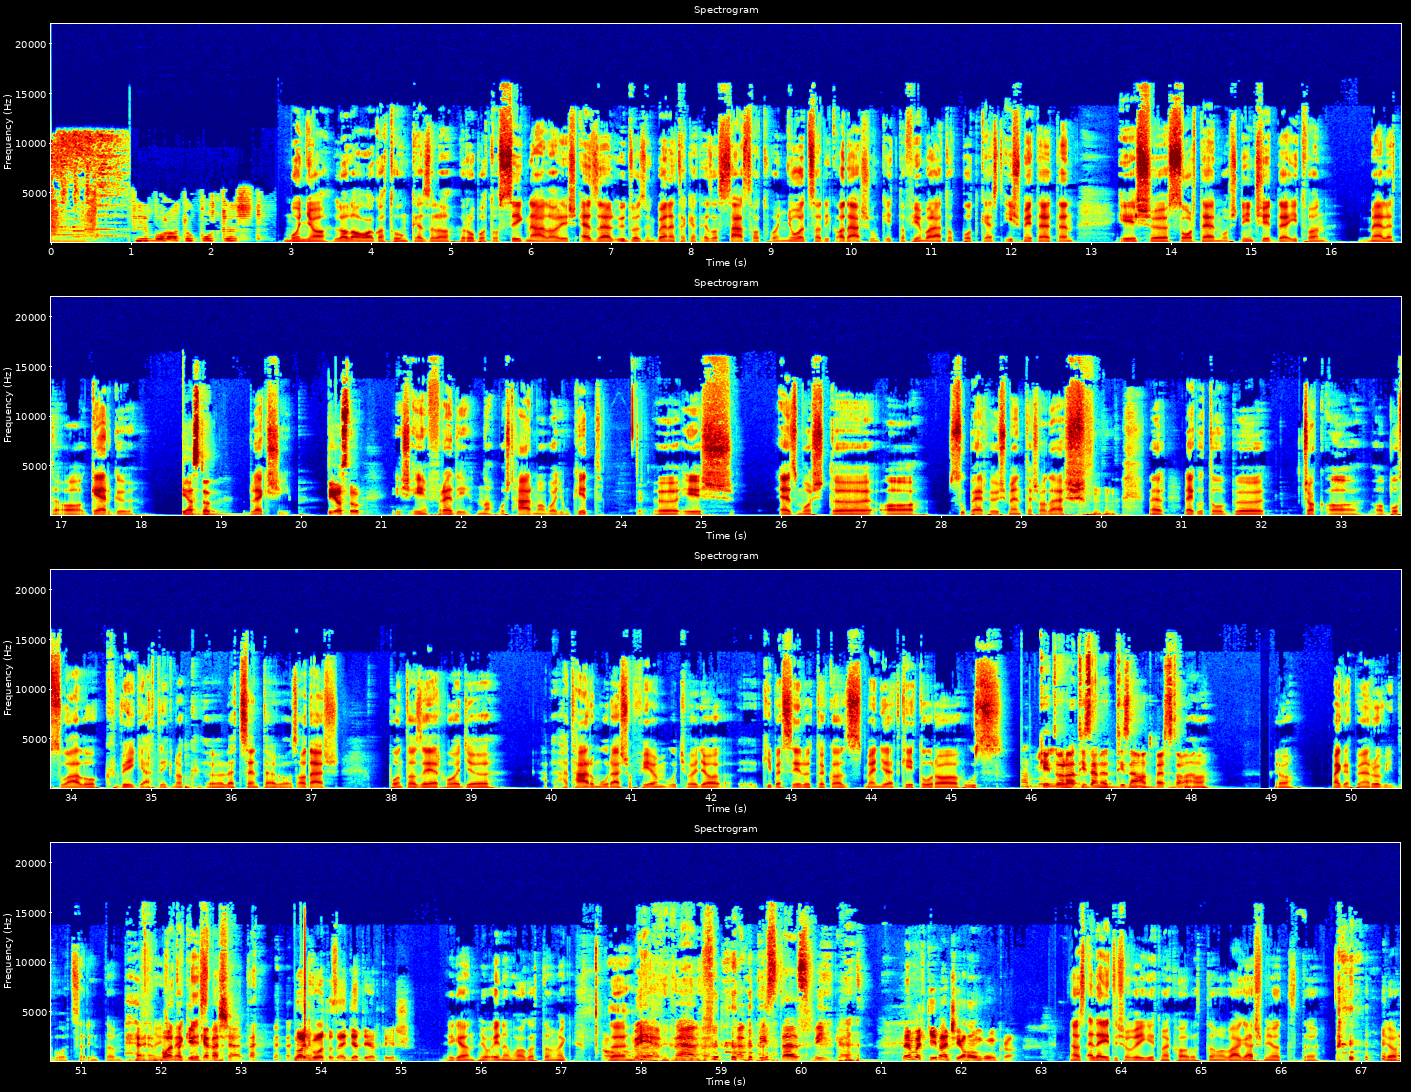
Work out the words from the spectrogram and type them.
Filmbarátok Podcast. Mondja Lala hallgatónk ezzel a robotos szignállal, és ezzel üdvözlünk benneteket, ez a 168. adásunk itt a Filmbarátok Podcast ismételten, és Sorter most nincs itt, de itt van mellette a Gergő. Sziasztok! Black Sheep. Sziasztok! És én Freddy. Na, most hárman vagyunk itt, és ez most a szuperhősmentes adás, mert legutóbb csak a, a bosszúállók végjátéknak lett szentelve az adás, pont azért, hogy hát három órás a film, úgyhogy a kibeszélőtök az mennyi lett? Két óra, húsz? Hát két óra, 15-16 perc talán. Aha. Ja. Meglepően rövid volt szerintem. volt, aki keveselte. Nagy volt az egyetértés. Igen? Jó, én nem hallgattam meg. De... Oh, miért nem? Nem tisztelsz minket? Nem vagy kíváncsi a hangunkra? Na, az elejét is a végét meghallottam a vágás miatt, de... Jó.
